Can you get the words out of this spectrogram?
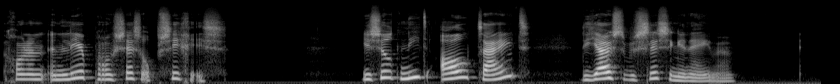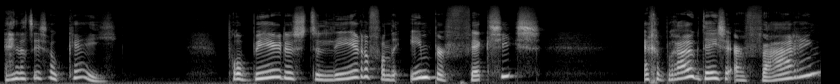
gewoon een, een leerproces op zich is. Je zult niet altijd de juiste beslissingen nemen. En dat is oké. Probeer dus te leren van de imperfecties en gebruik deze ervaring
